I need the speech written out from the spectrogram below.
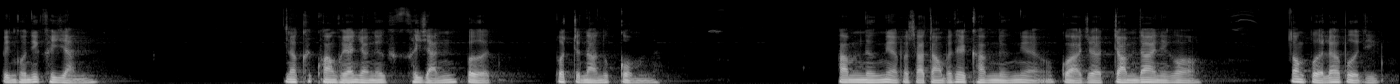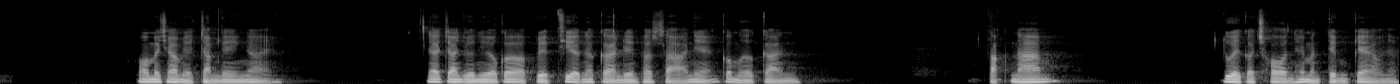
เป็นคนที่ขยัน และความขยันอย่างนี้ขยันเปิดพจนานุกรมคำหนึ่งเนี่ยภาษาต่างประเทศคำหนึ่งเนี่ยกว่าจะจำได้นี่ก็ต้องเปิดแล้วเปิดอีก เพราะไม่ใช่มันจะจำได้ง่ายอาจารย์โยนิโอก็เปรียบเทียบนะการเรียนภาษาเนี่ยก็เหมือนการตักน้ำด้วยกระชอนให้มันเต็มแก้วนะ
